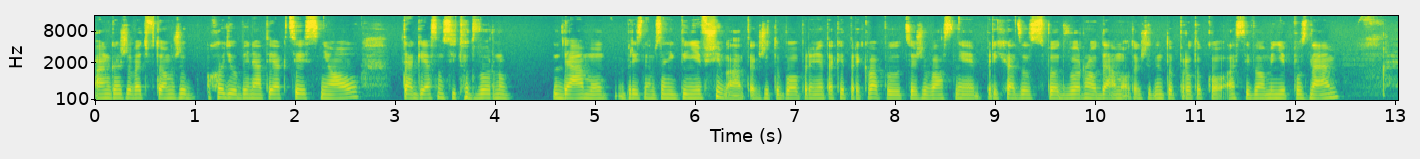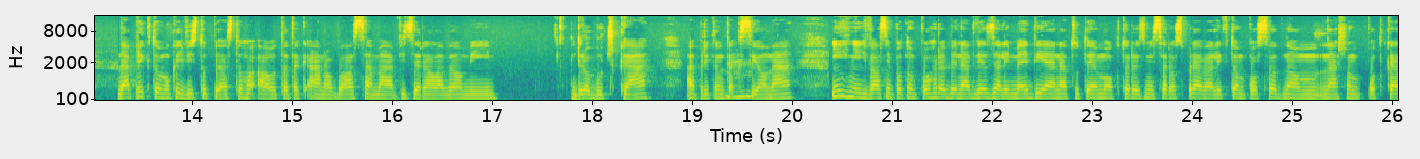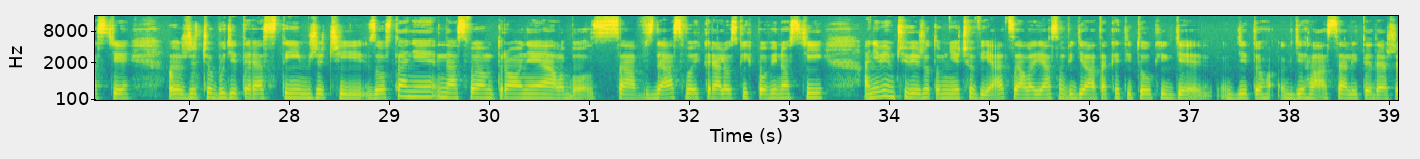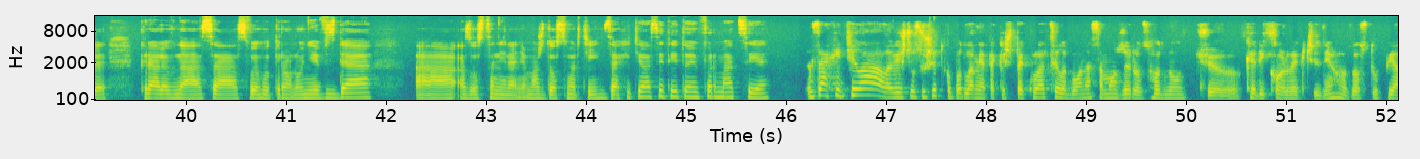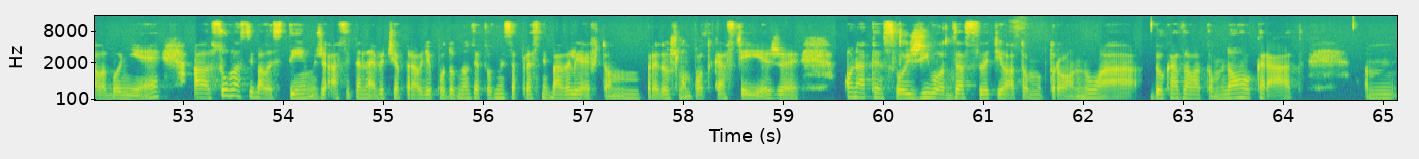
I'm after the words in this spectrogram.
angažovať v tom, že chodil by na tie akcie s ňou, tak ja som si to dvornú dámu, priznám sa, nikdy nevšimla, takže to bolo pre mňa také prekvapujúce, že vlastne prichádza s svojou dvornou dámou, takže tento protokol asi veľmi nepoznám. Napriek tomu, keď vystúpila z toho auta, tak áno, bola sama, vyzerala veľmi drobučka a pritom tak mhm. silná. I hneď vlastne po tom pohrebe nadviazali médiá na tú tému, o ktorej sme sa rozprávali v tom poslednom našom podcaste, že čo bude teraz s tým, že či zostane na svojom tróne alebo sa vzdá svojich kráľovských povinností. A neviem, či vieš o tom niečo viac, ale ja som videla také titulky, kde, kde, to, kde hlásali teda, že kráľovná sa svojho trónu nevzdá a, a zostane na ňom až do smrti. Zachytila si tieto informácie? Zachytila, ale vieš, to sú všetko podľa mňa také špekulácie, lebo ona sa môže rozhodnúť e, kedykoľvek, či z neho zostúpi alebo nie. A súhlasím ale s tým, že asi tá najväčšia pravdepodobnosť, a to sme sa presne bavili aj v tom predošlom podcaste, je, že ona ten svoj život zasvetila tomu trónu a dokázala to mnohokrát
